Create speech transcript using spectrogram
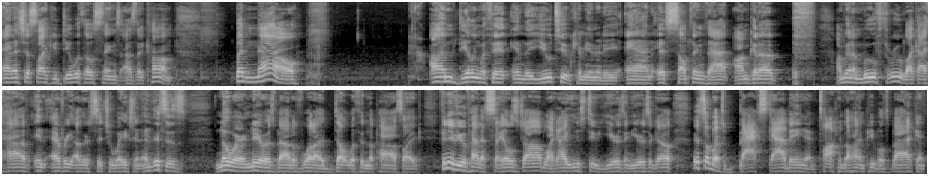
And it's just like you deal with those things as they come. But now, I'm dealing with it in the YouTube community and it's something that I'm gonna, I'm gonna move through like I have in every other situation. And this is nowhere near as bad as what I dealt with in the past. Like, if any of you have had a sales job like I used to years and years ago, there's so much backstabbing and talking behind people's back, and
